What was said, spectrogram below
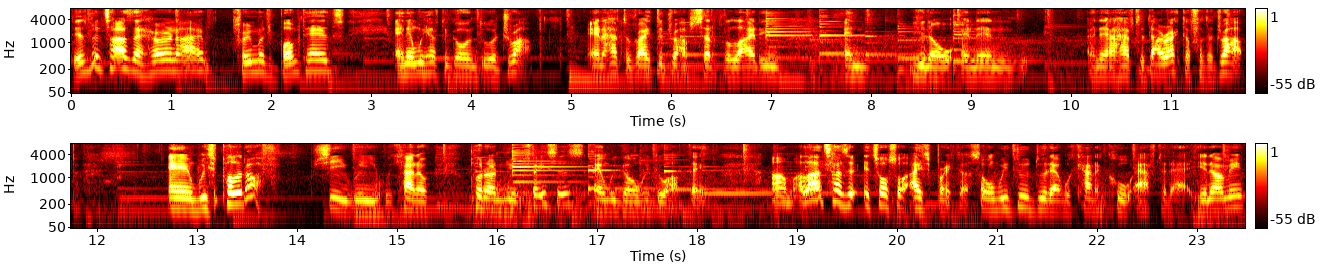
There's been times that her and I pretty much bumped heads, and then we have to go and do a drop, and I have to write the drop, set up the lighting and you know, and then and then I have to direct her for the drop, and we pull it off. She, we, we kind of put on new faces, and we go and we do our thing. Um, a lot of times it's also icebreaker. So when we do do that, we're kind of cool after that. You know what I mean?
